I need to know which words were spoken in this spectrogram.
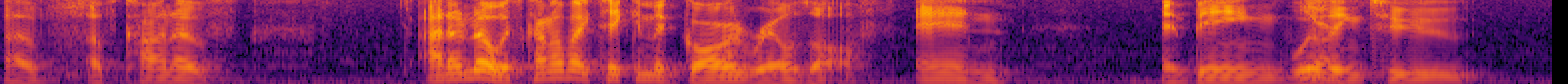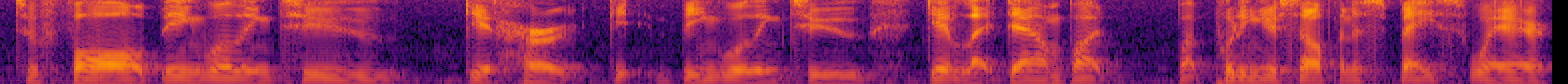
of of kind of I don't know, it's kind of like taking the guardrails off and and being willing Yes. to to fall, being willing to get hurt, get, being willing to get let down, but but putting yourself in a space where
